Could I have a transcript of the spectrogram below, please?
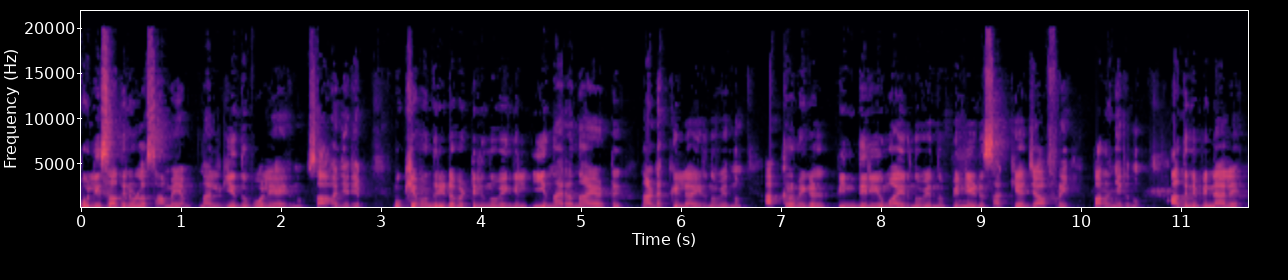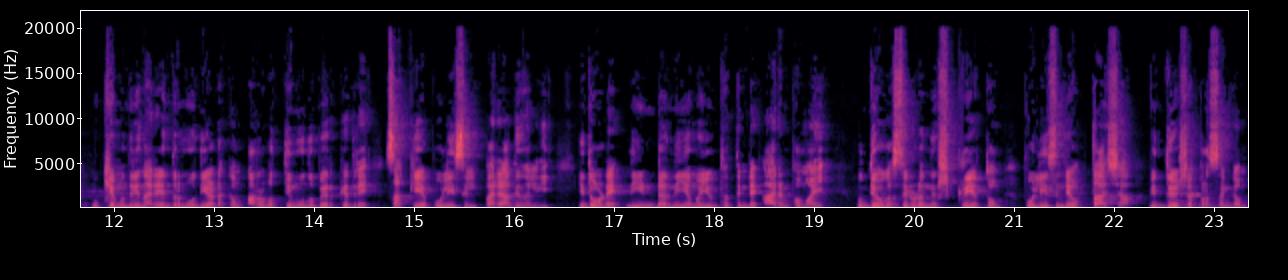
പോലീസ് അതിനുള്ള സമയം നൽകിയതുപോലെയായിരുന്നു സാഹചര്യം. മുഖ്യമന്ത്രി ഇടപെട്ടിരുന്നുവെങ്കിൽ ഈ നരനായാട്ട് നടക്കില്ലായിരുന്നുവെന്നും അക്രമികൾ പിന്തിരിയുമായിരുന്നുവെന്നും പിന്നീട് സഖ്യ ജാഫ്രി പറഞ്ഞിരുന്നു. അതിന് പിന്നാലെ മുഖ്യമന്ത്രി നരേന്ദ്രമോദി അടക്കം അറുപത്തിമൂന്ന് പേർക്കെതിരെ സഖ്യ പോലീസിൽ പരാതി നൽകി. ഇതോടെ നീണ്ട നിയമയുദ്ധത്തിന്റെ ആരംഭമായി. ഉദ്യോഗസ്ഥരുടെ നിഷ്ക്രിയത്വം പോലീസിന്റെ ഒത്താശ വിദ്വേഷ പ്രസംഗം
